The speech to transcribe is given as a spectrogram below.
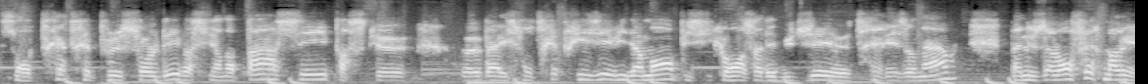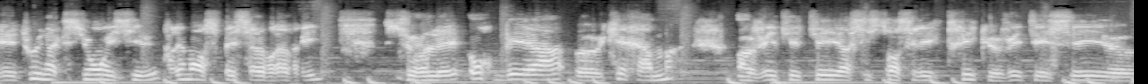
sont très très peu soldés parce qu'il n'y en a pas assez, parce que euh, bah, ils sont très prisés évidemment, puisqu'ils commencent à des budgets très raisonnables. Bah, nous allons faire malgré tout une action ici vraiment spéciale braderie sur les Orbea euh, Keram, un VTT assistance électrique VTC euh,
